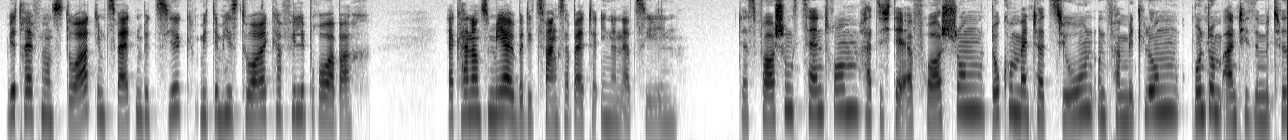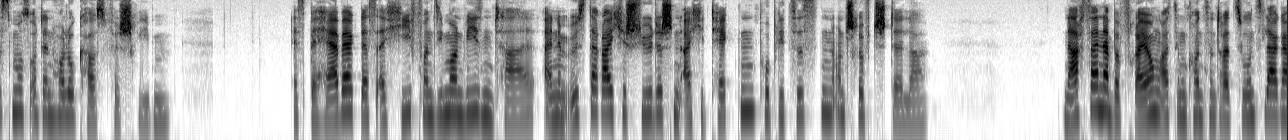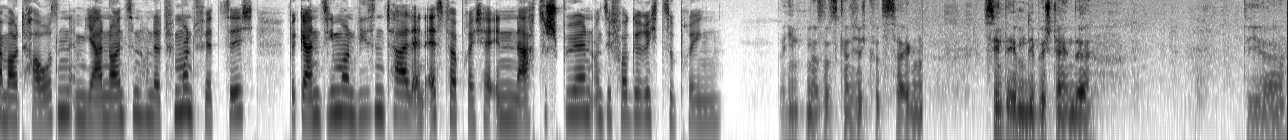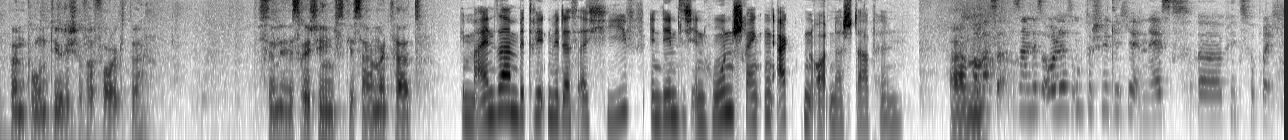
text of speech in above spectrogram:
Wir treffen uns dort im zweiten Bezirk mit dem Historiker Philipp Rohrbach. Er kann uns mehr über die ZwangsarbeiterInnen erzählen. Das Forschungszentrum hat sich der Erforschung, Dokumentation und Vermittlung rund um Antisemitismus und den Holocaust verschrieben. Es beherbergt das Archiv von Simon Wiesenthal, einem österreichisch-jüdischen Architekten, Publizisten und Schriftsteller. Nach seiner Befreiung aus dem Konzentrationslager Mauthausen im Jahr 1945 begann Simon Wiesenthal NS-VerbrecherInnen nachzuspüren und sie vor Gericht zu bringen. Da hinten, also das kann ich euch kurz zeigen, sind eben die Bestände, die er beim Bund jüdischer Verfolgter des NS-Regimes gesammelt hat. Gemeinsam betreten wir das Archiv, in dem sich in hohen Schränken Aktenordner stapeln. Ähm, Aber sind das alles unterschiedliche NS-Kriegsverbrecher?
